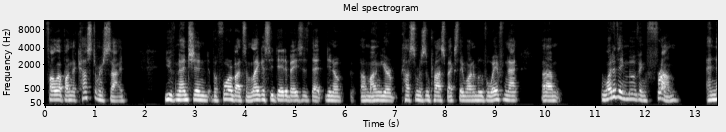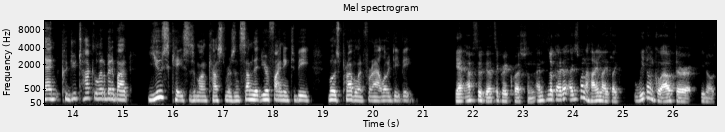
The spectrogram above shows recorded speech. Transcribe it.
follow up on the customer side. You've mentioned before about some legacy databases that, you know, among your customers and prospects, they want to move away from that. Um, what are they moving from? And then could you talk a little bit about use cases among customers and some that you're finding to be most prevalent for AlloyDB? Yeah, absolutely. That's a great question. And look, I, I just want to highlight like we don't go out there, you know,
